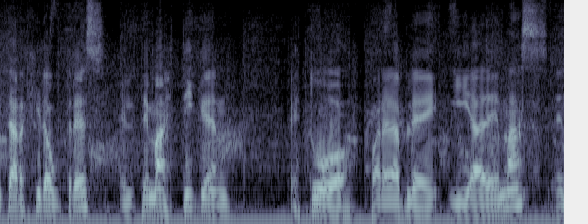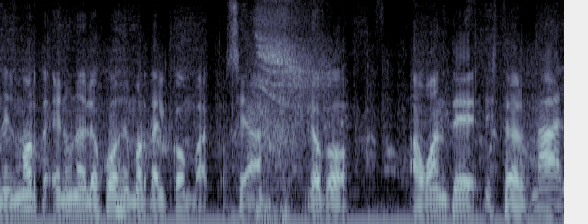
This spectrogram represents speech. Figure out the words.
Guitar Hero 3, el tema Sticken estuvo para la Play. Y además en, el Mort- en uno de los juegos de Mortal Kombat. O sea, loco, aguante Disturb. Mal.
